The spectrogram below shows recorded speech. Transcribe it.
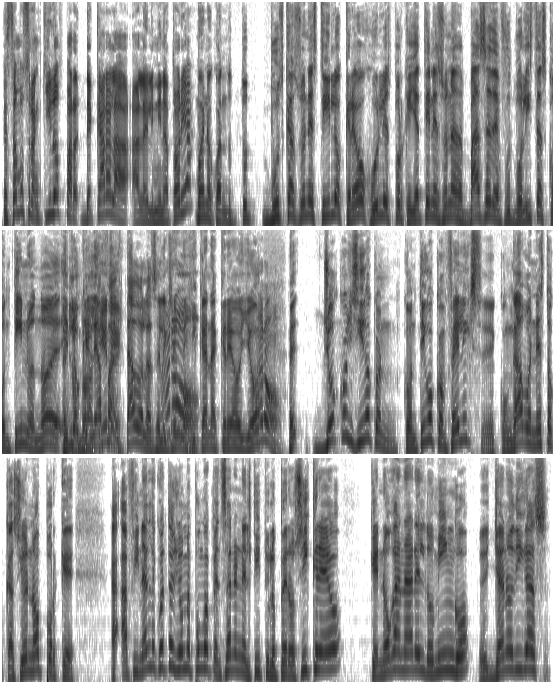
¿Estamos tranquilos para, de cara a la, a la eliminatoria? Bueno, cuando tú buscas un estilo, creo, Julio, es porque ya tienes una base de futbolistas continuos, ¿no? Es lo que le ha faltado a la selección Claro. mexicana, creo yo. Claro. Eh, yo coincido con, contigo, con Félix, eh, con Gabo en esta ocasión, ¿no? Porque a, a final de cuentas yo me pongo a pensar en el título, pero sí creo que no ganar el domingo, eh, ya no digas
